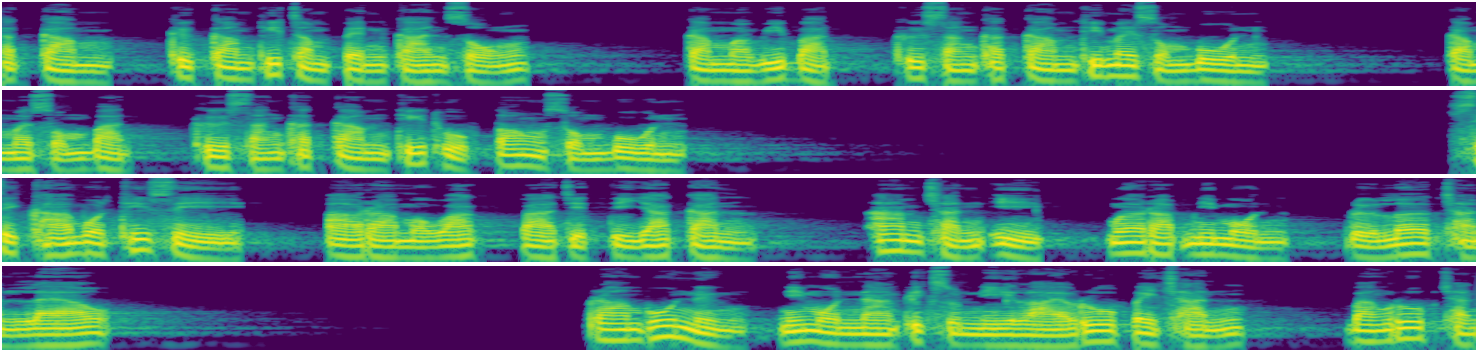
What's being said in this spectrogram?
ฆกรรม คือกรรมที่จำเป็นการสงฆ์กรรมวิบัติคือสังฆกรรมที่ไม่สมบูรณ์ กรรมสมบัติคือสังฆกรรมที่ถูกต้องสมบูรณ์ สิกขาบทที่สี่อารามวักปาจิตติยกัน ห้ามฉันอีกเมื่อรับนิมนต์หรือเลิกฉันแล้ว พรามผู้หนึ่ง นิมนต์นางภิกษุณีหลายรูปไปฉัน บางรูปฉัน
